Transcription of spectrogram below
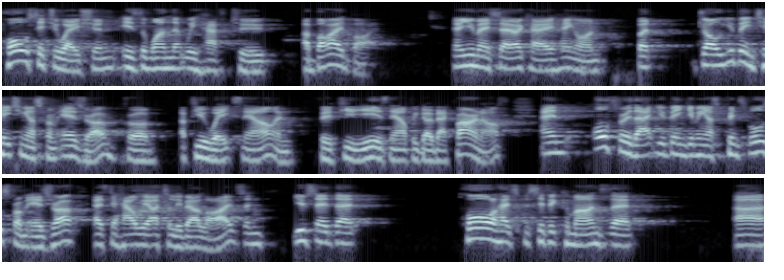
Paul's situation is the one that we have to abide by. Now you may say, okay, hang on, but Joel, you've been teaching us from Ezra for a few weeks now and for a few years now if we go back far enough. And all through that you've been giving us principles from Ezra as to how we are to live our lives and you've said that Paul has specific commands that, uh,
